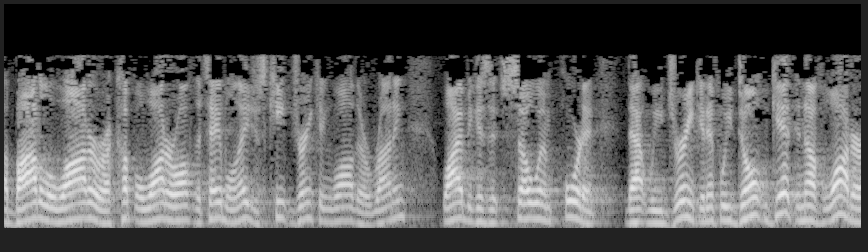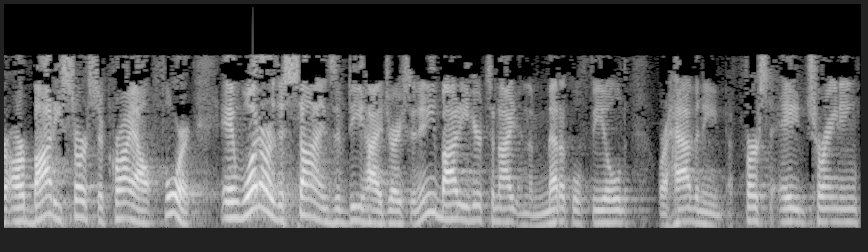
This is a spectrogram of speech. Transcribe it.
a bottle of water or a cup of water off the table, and they just keep drinking while they're running. Why? Because it's so important that we drink. And if we don't get enough water, our body starts to cry out for it. And what are the signs of dehydration? Anybody here tonight in the medical field or have any first aid training,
